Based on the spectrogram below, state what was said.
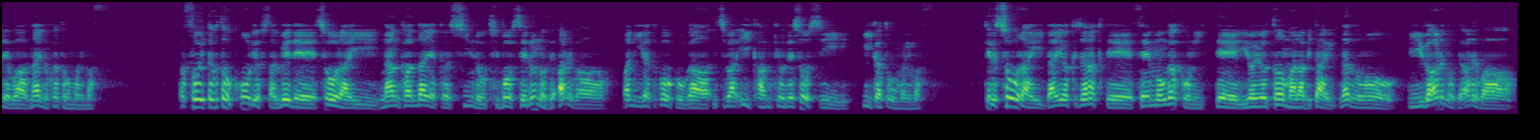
れではないのかと思います、そういったことを考慮した上で将来難関大学の進路を希望しているのであれば、まあ、新潟高校が一番いい環境でしょうしいいかと思います。けど将来大学じゃなくて専門学校に行っていろいろと学びたいなどの理由があるのであれば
